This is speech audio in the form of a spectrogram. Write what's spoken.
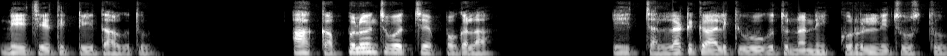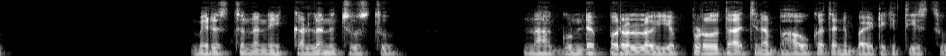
నీ చేతి టీ తాగుతూ ఆ కప్పులోంచి వచ్చే పొగల ఈ చల్లటి గాలికి ఊగుతున్న నీ కుర్రుల్ని చూస్తూ మెరుస్తున్న నీ కళ్ళను చూస్తూ నా గుండె పొరల్లో ఎప్పుడో దాచిన భావుకతని బయటికి తీస్తూ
